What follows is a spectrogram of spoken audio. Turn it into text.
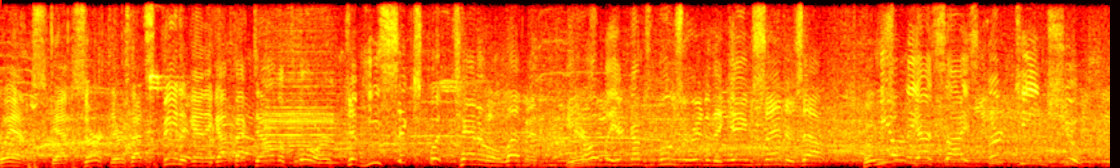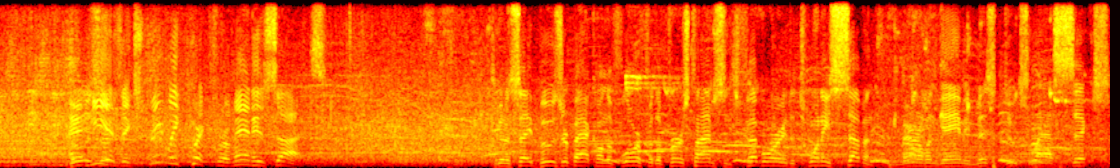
Williams, Gadzuric, there's that speed again. He got back down the floor. Jim, he's six foot 10 or 11. He Here's- only, here comes Boozer into the game. Sanders out. But he only has size 13 shoot. And he is extremely quick for a man his size. I was going to say Boozer back on the floor for the first time since February the 27th. The Maryland game, he missed Duke's last six.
